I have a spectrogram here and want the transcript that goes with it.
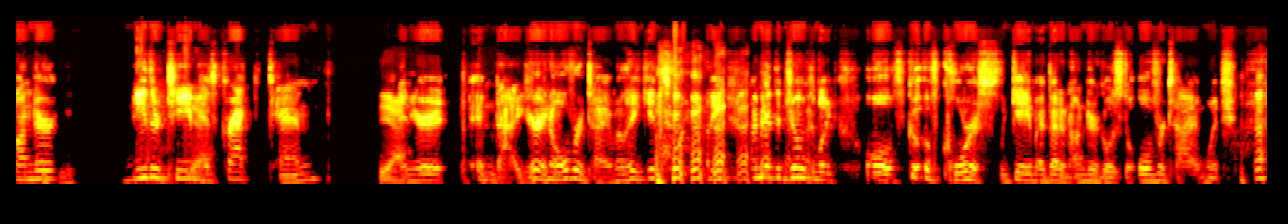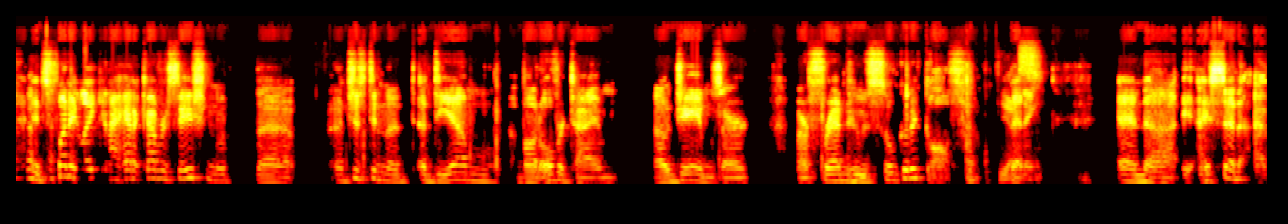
under neither team Yeah. has cracked 10 Yeah. and you're and now you're in overtime. Like it's funny. I made the joke. I'm like, oh, of, of course, the game I bet an under goes to overtime. Which it's funny. Like, and I had a conversation with the uh, just in a, a DM about overtime. Uh, James, our our friend who's so good at golf, yes. betting. And uh, I said I,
